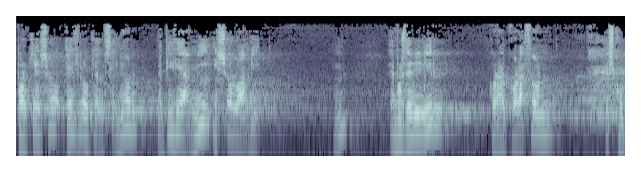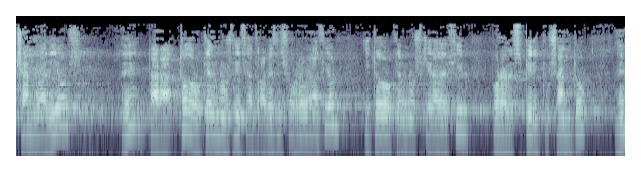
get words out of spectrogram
Porque eso es lo que el Señor me pide a mí y solo a mí. ¿Mm? Hemos de vivir con el corazón escuchando a Dios ¿eh? para todo lo que Él nos dice a través de su revelación y todo lo que Él nos quiera decir por el Espíritu Santo. ¿eh?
